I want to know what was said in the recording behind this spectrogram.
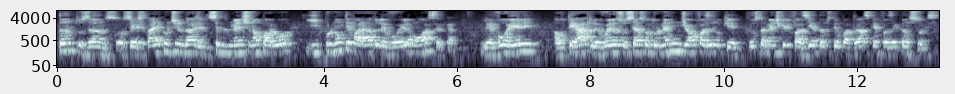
tantos anos. Ou seja, está em continuidade. Ele simplesmente não parou e por não ter parado levou ele a um Oscar, cara. Levou ele ao teatro, levou ele ao sucesso, a turnê mundial fazendo o quê? Justamente o que ele fazia tanto tempo atrás, que é fazer canções.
